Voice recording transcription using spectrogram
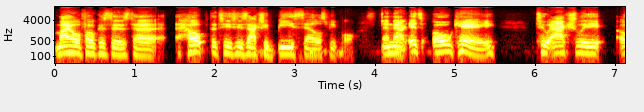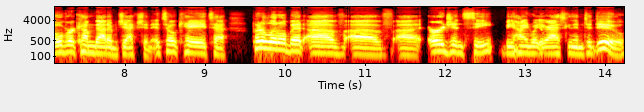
my whole focus is to help the TCs actually be salespeople, and that right. it's okay to actually overcome that objection. It's okay to put a little bit of of uh, urgency behind what you're asking them to do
